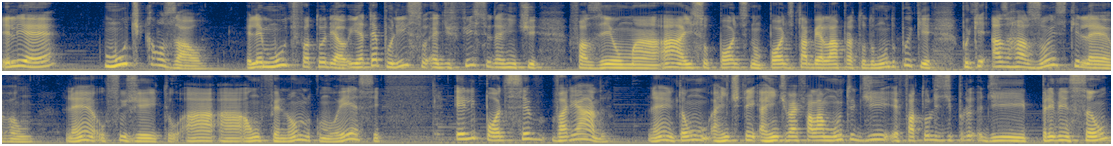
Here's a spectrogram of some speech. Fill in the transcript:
Ele é multicausal, ele é multifatorial e até por isso é difícil da gente fazer uma, ah, isso pode, isso não pode, tabelar para todo mundo. Por quê? Porque as razões que levam né, o sujeito a, a, a um fenômeno como esse, ele pode ser variado. Né? Então, a gente, tem, a gente vai falar muito de eh, fatores de, de prevenção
